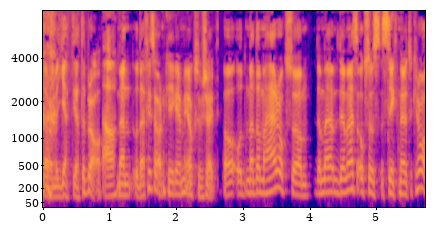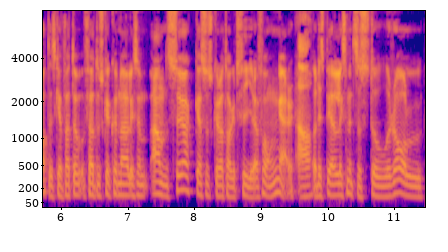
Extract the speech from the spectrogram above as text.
Där de är jätte, jättebra. Ja. Men, och där finns örnkrigare med också för sig. Och, och, men de här också, de är, de är också strikt meritokratiska. För att, för att du ska kunna liksom ansöka så ska du ha tagit fyra fångar. Ja. Och det spelar liksom inte så stor roll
